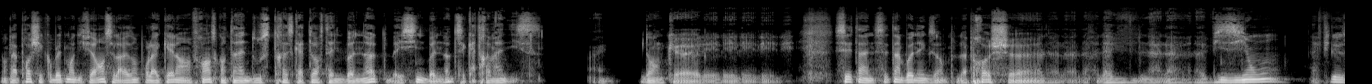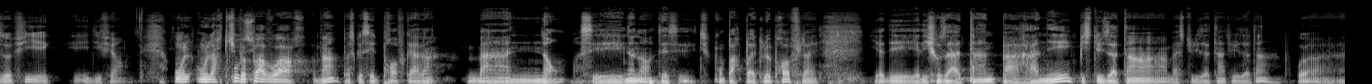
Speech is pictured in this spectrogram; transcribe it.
Donc l'approche est complètement différente. C'est la raison pour laquelle en France, quand tu as un 12, 13, 14, tu as une bonne note. Ben ici, une bonne note, c'est 90. Ouais. Donc euh, les, les, les, les- les- c'est un c'est un bon exemple. L'approche, euh, la, la, la, la vision, la philosophie est, est différente. On, on la Tu retrouve peux sur- pas avoir 20 parce que c'est le prof qui a 20. Ben non, c'est non non, tu compares pas avec le prof là. Il y a des il y a des choses à atteindre par année, puis si tu les atteins, ben si tu les atteins, tu les atteins. Pourquoi euh,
